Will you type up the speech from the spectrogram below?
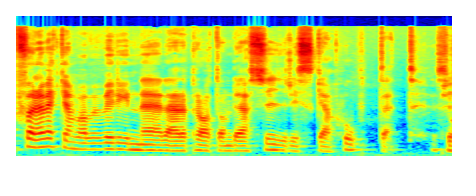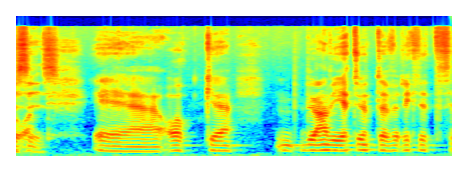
förra veckan var vi väl inne där och pratade om det assyriska hotet. Så. Precis. Eh, och man vet ju inte riktigt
